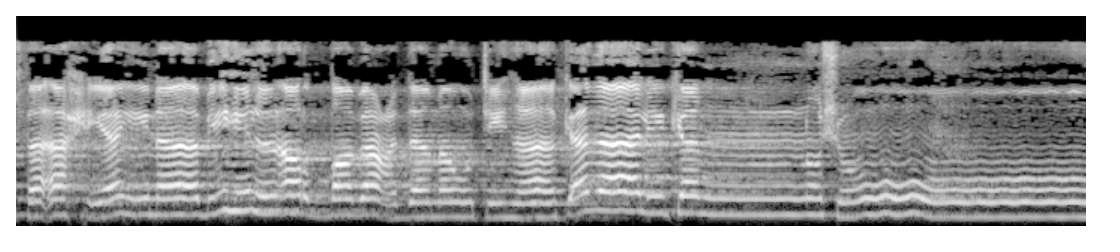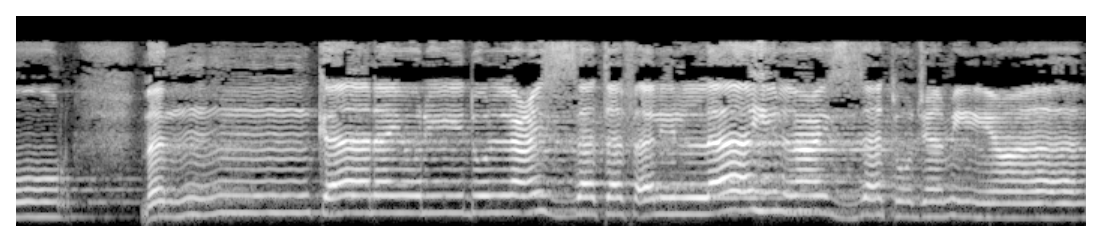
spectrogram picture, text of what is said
فاحيينا به الأرض بعد موتها كذلك النشور من كان يريد العزة فلله العزة جميعا.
